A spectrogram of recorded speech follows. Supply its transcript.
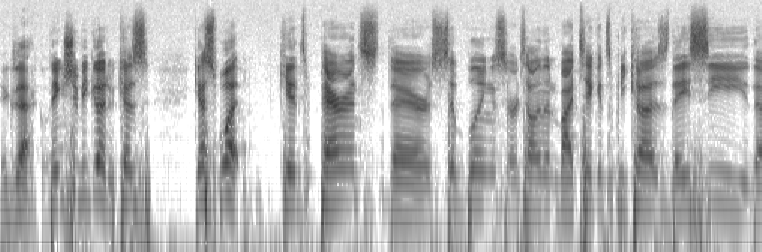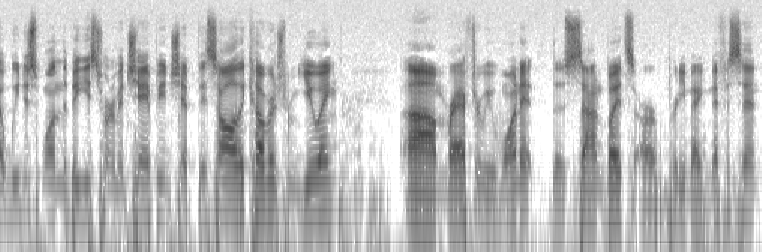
Exactly. Things should be good because guess what? Kids' parents, their siblings are telling them to buy tickets because they see that we just won the Big East Tournament Championship. They saw all the coverage from Ewing um, right after we won it. The sound bites are pretty magnificent.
